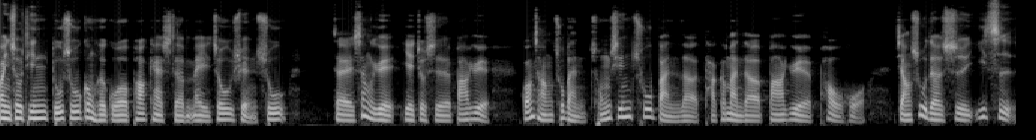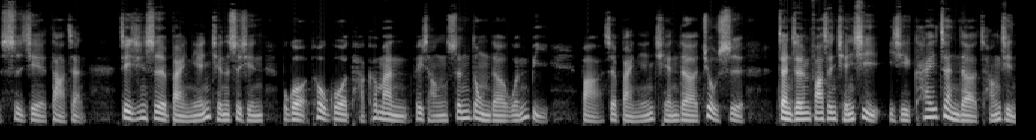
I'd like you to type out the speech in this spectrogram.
欢迎收听《读书共和国》Podcast 每周选书。在上个月，也就是八月，广场出版重新出版了塔克曼的《八月炮火》，讲述的是一次世界大战。这已经是百年前的事情，不过透过塔克曼非常生动的文笔，把这百年前的旧事、战争发生前夕以及开战的场景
